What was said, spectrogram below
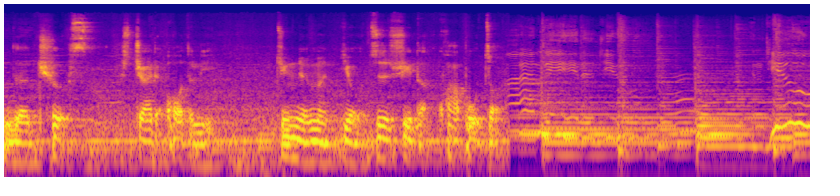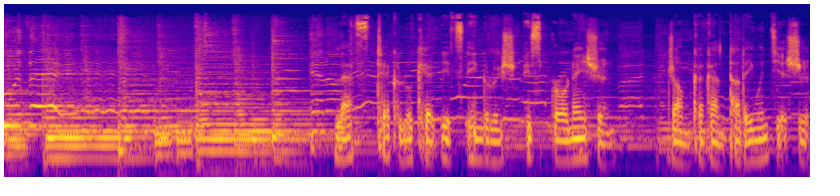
The troops stride orderly. 军人们有秩序的跨步走。 Let's take a look at its English explanation. 让我们看看它的英文解释。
